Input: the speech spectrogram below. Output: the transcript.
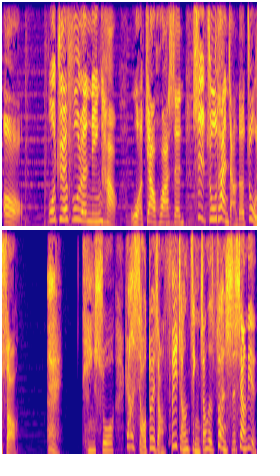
哦，伯爵夫人您好，我叫花生，是朱探长的助手。哎，听说让小队长非常紧张的钻石项链，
